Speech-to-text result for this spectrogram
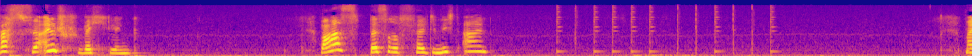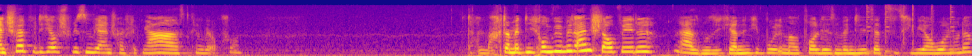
Was für ein Schwächling. Was? Bessere fällt dir nicht ein? Mein Schwert würde ich aufspießen wie ein Schwächling. Ja, das kennen wir auch schon. Dann mach damit nicht rum wie mit einem Staubwedel. Ja, das muss ich ja nicht wohl immer vorlesen, wenn die Sätze sich wiederholen, oder?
